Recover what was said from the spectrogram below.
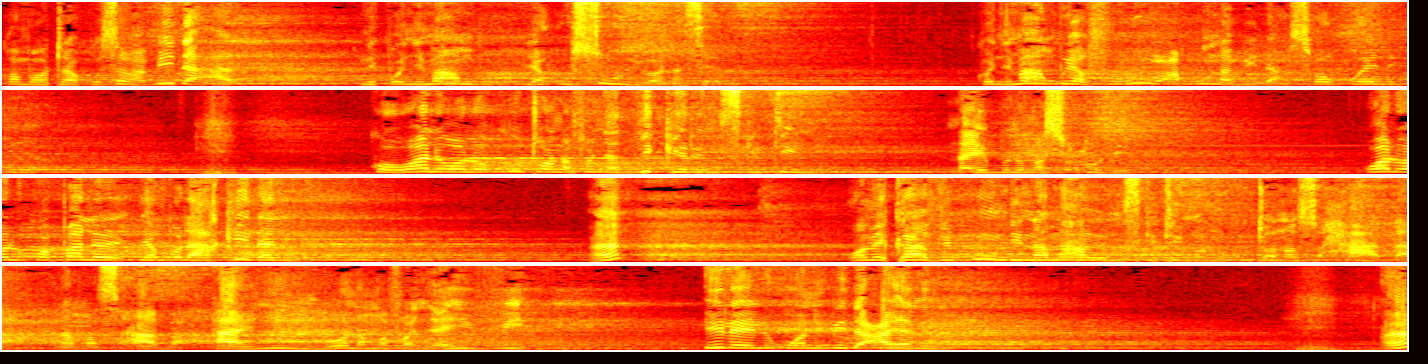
Kwamba wataka kusema bid'a ni kwenye mambo ya usuli wanasema. Kwenye mambo ya furuu hakuna bid'a sio kweli pia. Kwa wale waliokutwa wanafanya dhikiri msikitini na ibn Mas'udi wale walikuwa pale jambo la akida lile wamekaa vikundi na mawe msikitini wamekuta na sahaba na masahaba. Haya nyinyi mbona mafanya hivi? Ile ilikuwa ni bid'a ya nini? Eh?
